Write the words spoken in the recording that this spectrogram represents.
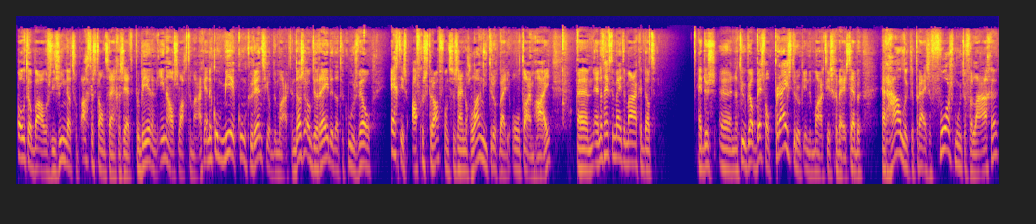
autobouwers die zien dat ze op achterstand zijn gezet, proberen een inhaalslag te maken. En er komt meer concurrentie op de markt. En dat is ook de reden dat de koers wel echt is afgestraft, want ze zijn nog lang niet terug bij die all-time high. Um, en dat heeft ermee te maken dat er dus uh, natuurlijk wel best wel prijsdruk in de markt is geweest. Ze hebben herhaaldelijk de prijzen fors moeten verlagen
